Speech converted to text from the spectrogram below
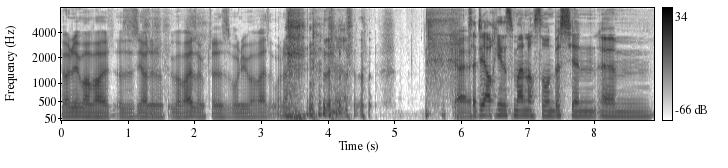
Ja, nehmen wir mal, das ist ja eine Überweisung, das ist wohl eine Überweisung, oder? Ja. Geil. Seid ihr auch jedes Mal noch so ein bisschen, ähm,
